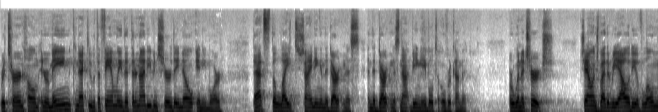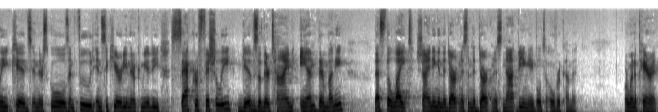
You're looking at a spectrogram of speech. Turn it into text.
return home and remain connected with a family that they're not even sure they know anymore. That's the light shining in the darkness and the darkness not being able to overcome it. Or when a church, challenged by the reality of lonely kids in their schools and food insecurity in their community, sacrificially gives of their time and their money, that's the light shining in the darkness and the darkness not being able to overcome it. Or when a parent,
